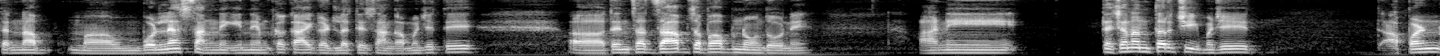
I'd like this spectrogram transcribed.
त्यांना बोलण्यास सांगणे की नेमकं काय घडलं ते सांगा. म्हणजे ते त्यांचा जाबजबाब नोंदवणे आणि त्याच्यानंतरची म्हणजे आपण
